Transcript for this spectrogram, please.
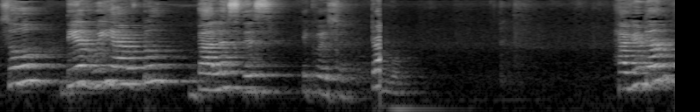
So, there we have to balance this equation. Have you done?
